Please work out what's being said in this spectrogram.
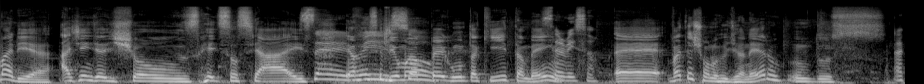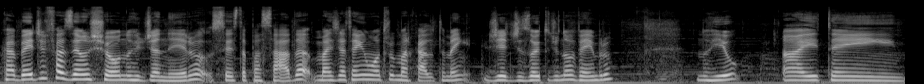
Maria, agenda de shows, redes sociais. Eu recebi uma Serviço. pergunta aqui também. Serviço. É, vai ter show no Rio de Janeiro? Um dos. Acabei de fazer um show no Rio de Janeiro, sexta passada, mas já tem um outro marcado também, dia 18 de novembro, no Rio. Aí tem.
